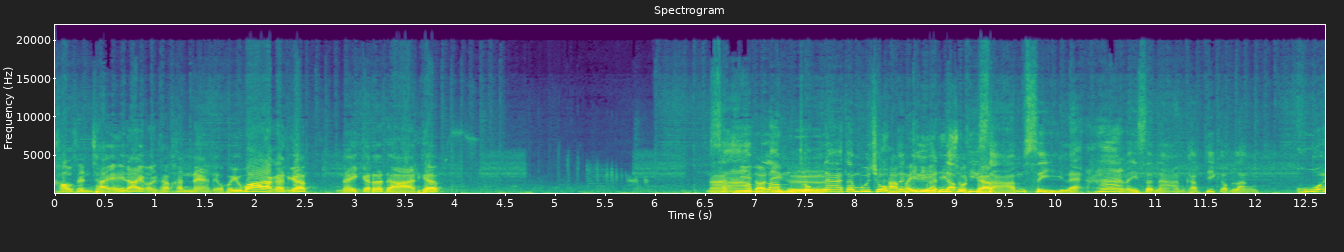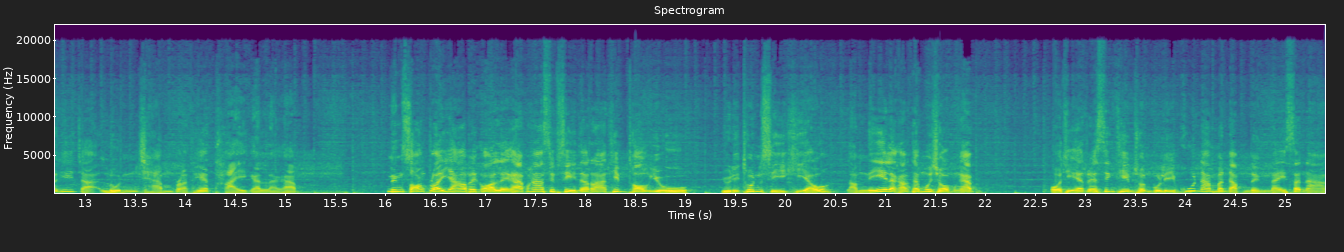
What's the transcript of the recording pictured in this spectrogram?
เข้าเส้นชัยให้ได้ก่อนครับคะแนนเดี๋ยวไปว่ากันครับ ในกระดาษครับ หน้าสาที่มตอนนี้คือ ลำตรงหน้าท่านผู้ชม ขับนั่นให้คือดีอันที่ดับสุดที่ ครับ 3 4 และ 5 ในสนามครับ ที่กำลังคั่วที่จะลุ้นแชมป์ประเทศไทยกันแหละครับ 1-2 ปล่อยยาวไปก่อนเลยครับ 54นาราทิพย์ทองอยู่ อยู่ที่ทุ่นสีเขียวลำนี้แหละครับท่านผู้ชมครับ OTS Racing Team ชนบุรีผู้นำอันดับหนึ่งในสนาม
